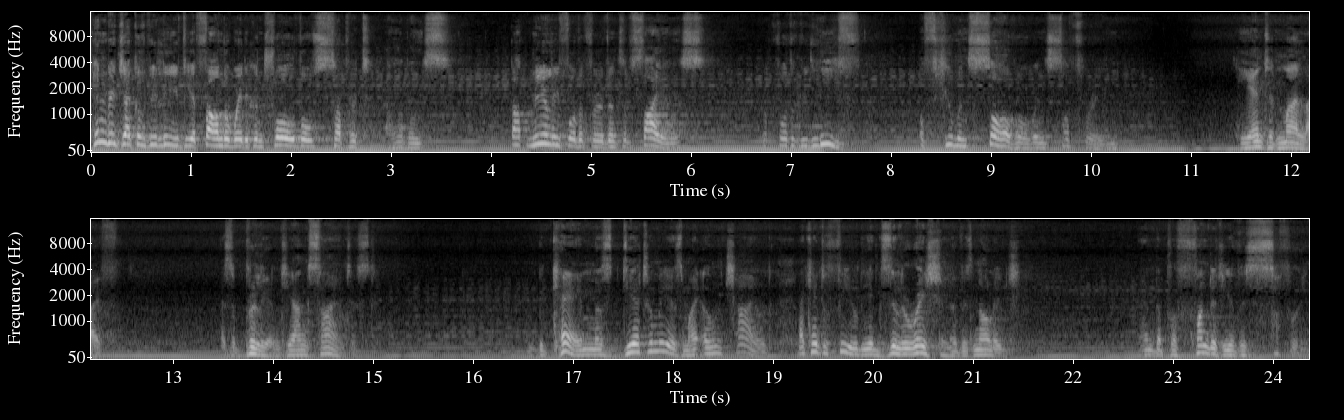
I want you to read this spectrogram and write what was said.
Henry Jekyll believed he had found a way to control those separate elements, not merely for the furtherance of science, but for the relief of human sorrow and suffering. He entered my life as a brilliant young scientist and became as dear to me as my own child. I came to feel the exhilaration of his knowledge and the profundity of his suffering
